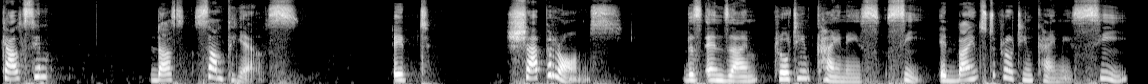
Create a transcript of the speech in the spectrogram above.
calcium does something else. It chaperones this enzyme protein kinase C. It binds to protein kinase C.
